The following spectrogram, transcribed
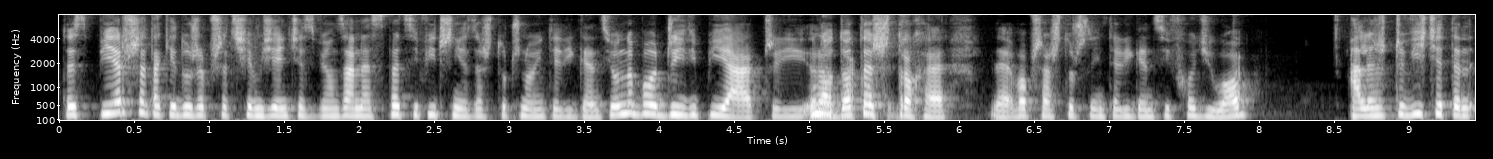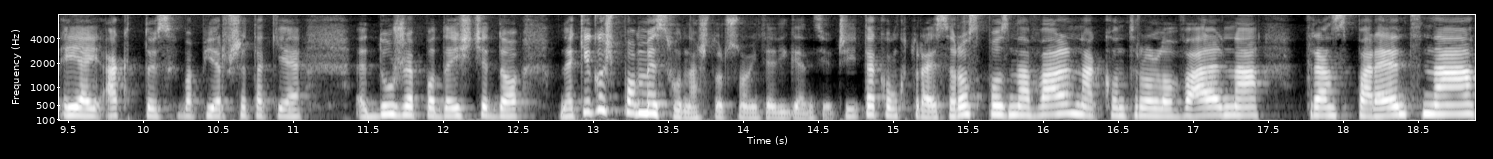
to jest pierwsze takie duże przedsięwzięcie związane specyficznie ze sztuczną inteligencją, no bo GDPR, czyli no RODO tak, też trochę w obszar sztucznej inteligencji wchodziło. Ale rzeczywiście ten AI Act to jest chyba pierwsze takie e, duże podejście do, jakiegoś pomysłu na sztuczną inteligencję, czyli taką, która jest rozpoznawalna, kontrolowalna, transparentna,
